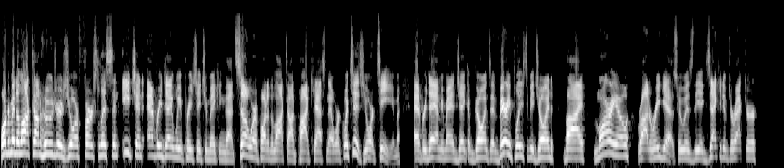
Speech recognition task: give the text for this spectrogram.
Welcome into Locked On Hoosiers, your first listen each and every day. We appreciate you making that. So, we're a part of the Locked On Podcast Network, which is your team every day. I'm your man, Jacob Goins, and very pleased to be joined by Mario Rodriguez, who is the executive director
